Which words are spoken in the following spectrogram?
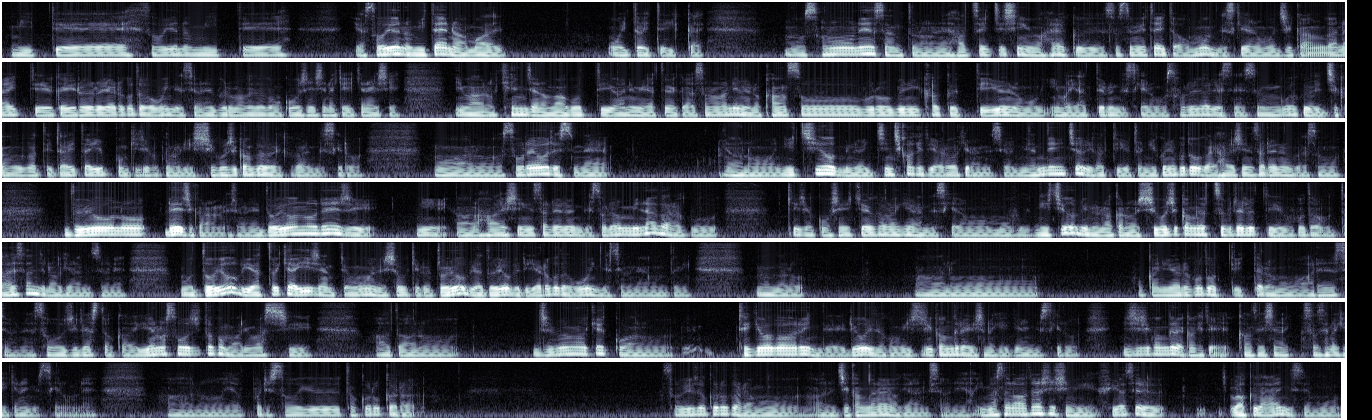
見てそういうの見ていやそういうの見たいのはまあ置いといて一回。もうそのお姉さんとのね初エッチシーンを早く進めたいとは思うんですけれども時間がないっていうかいろいろやることが多いんですよね。ブロマガとかも更新しなきゃいけないし。今あの賢者の孫っていうアニメやってるからそのアニメの感想をブログに書くっていうのも今やってるんですけどもそれがですねすんごく時間がかかって大体1本記事書くのに45時間ぐらいかかるんですけどもうあのそれをですねあの日曜日の1日かけてやるわけなんですよ。なんで日曜日かっていうとニコニコ動画で配信されるのがその土曜の0時からなんですよね。土曜の0時にあの配信されるんでそれを見ながらこう記事を更新していくだけなんですけどももう日曜日の中の45時間が潰れるっていうことはもう大惨事なわけなんですよね。もう土曜日やっときゃいいじゃんって思うでしょうけど土曜日は土曜日でやることが多いんですよね本当に。なんだろうあの、他にやることって言ったらもうあれですよね。掃除ですとか家の掃除とかもありますしあとあの自分は結構あの手際が悪いんで料理とかも1時間ぐらいしなきゃいけないんですけど1時間ぐらいかけて完成しなさせなきゃいけないんですけどもね。あのやっぱりそういうところからそういうところからもうあの時間がないわけなんですよね。今更新しい趣味増やせる枠がないんですよも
